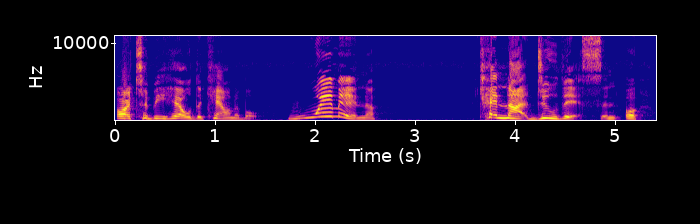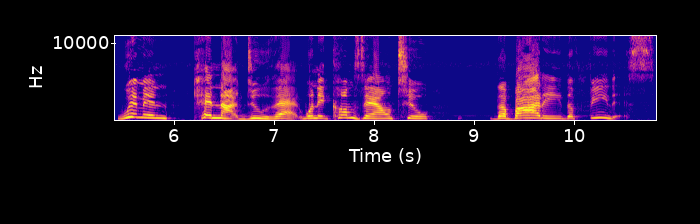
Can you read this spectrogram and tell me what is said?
are to be held accountable women cannot do this and women cannot do that when it comes down to the body, the fetus,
